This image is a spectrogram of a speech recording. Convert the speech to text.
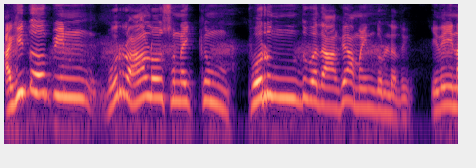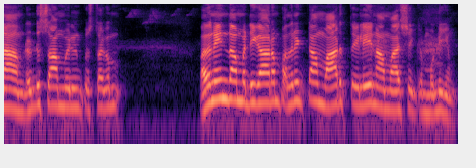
அகிதோப்பின் ஒரு ஆலோசனைக்கும் பொருந்துவதாக அமைந்துள்ளது. இதை நாம் ரெண்டு சாமியின் புஸ்தகம் பதினைந்தாம் அதிகாரம் பதினெட்டாம் வார்த்தையிலே நாம் வாசிக்க முடியும்.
